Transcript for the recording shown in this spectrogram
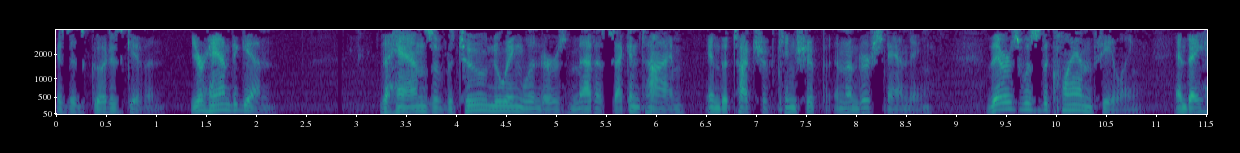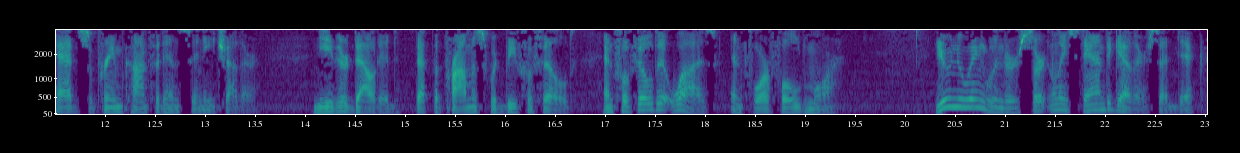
is as good as given. Your hand again. The hands of the two New Englanders met a second time in the touch of kinship and understanding. Theirs was the clan feeling, and they had supreme confidence in each other. Neither doubted that the promise would be fulfilled, and fulfilled it was, and fourfold more. You New Englanders certainly stand together, said Dick.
